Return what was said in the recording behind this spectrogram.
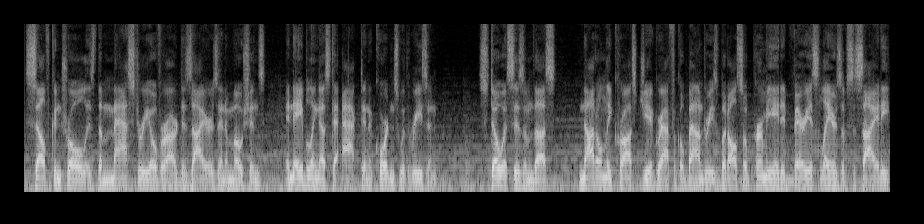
Self-control is the mastery over our desires and emotions enabling us to act in accordance with reason. Stoicism thus, not only crossed geographical boundaries but also permeated various layers of society,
